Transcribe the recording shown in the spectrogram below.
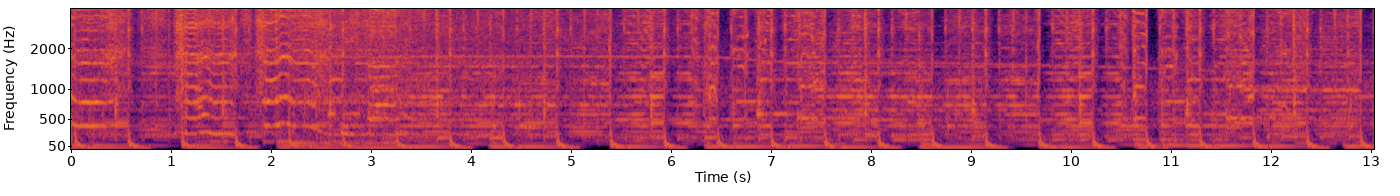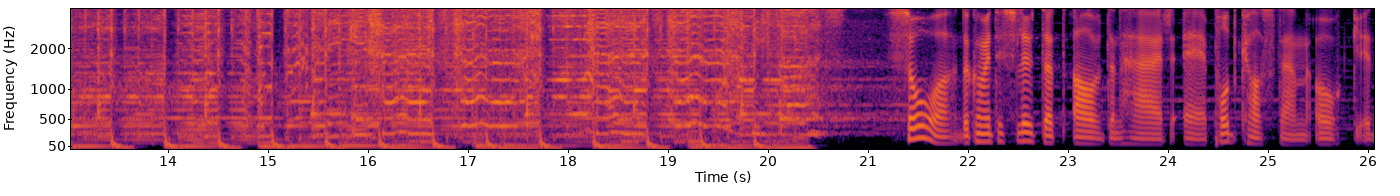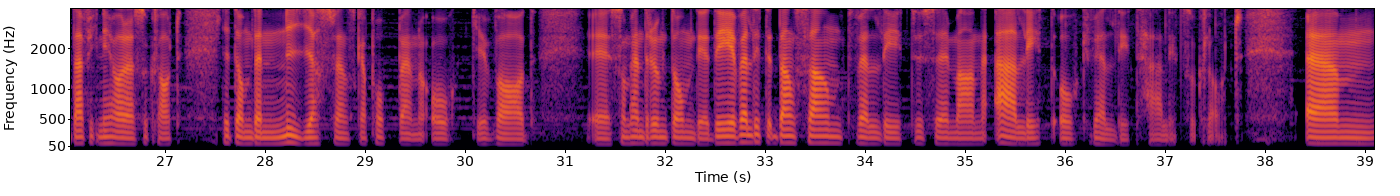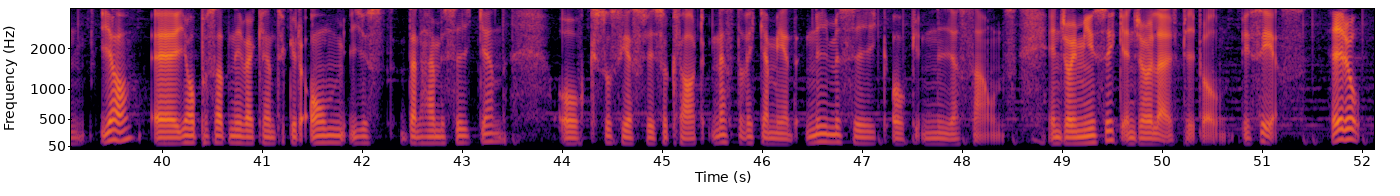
ha, happy thoughts. Thinking, Så, då kommer vi till slutet av den här eh, podcasten och eh, där fick ni höra såklart lite om den nya svenska poppen och eh, vad eh, som händer runt om det. Det är väldigt dansant, väldigt, hur säger man, ärligt och väldigt härligt såklart. Um, ja, eh, jag hoppas att ni verkligen tycker om just den här musiken och så ses vi såklart nästa vecka med ny musik och nya sounds. Enjoy music, enjoy life people. Vi ses. Hej då!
